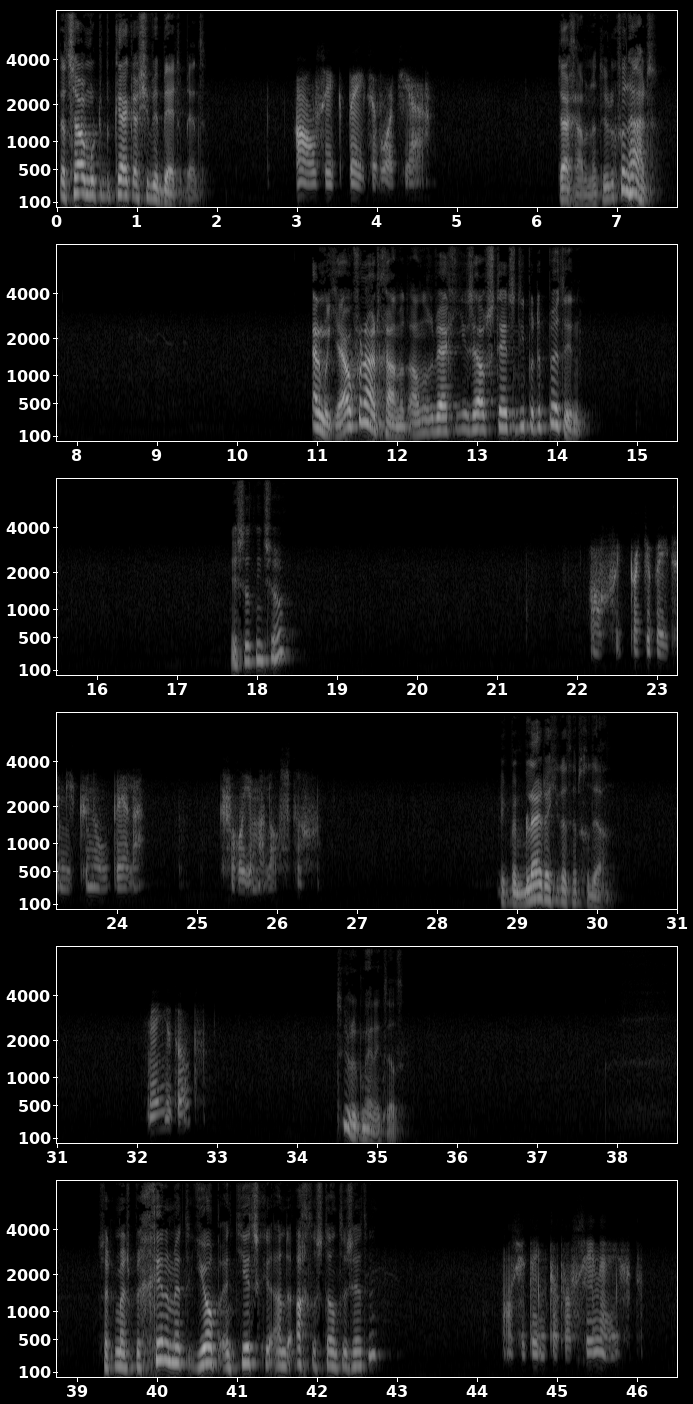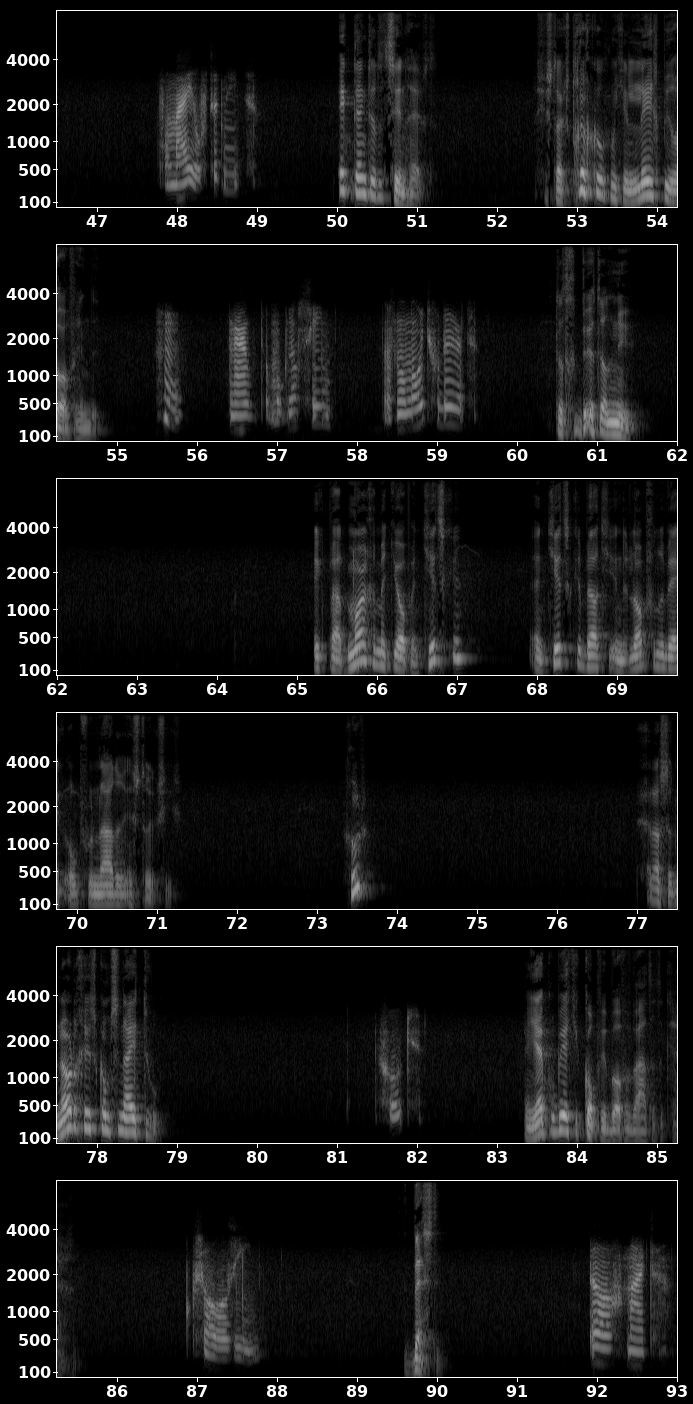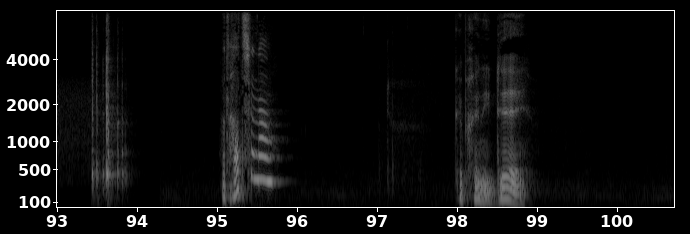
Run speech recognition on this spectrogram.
Dat zou moeten bekijken als je weer beter bent. Als ik beter word, ja. Daar gaan we natuurlijk van uit. En daar moet jij ook van uitgaan, want anders werk je jezelf steeds dieper de put in. Is dat niet zo? Ach, ik had je beter niet kunnen opbellen. Ik val je maar lastig. Ik ben blij dat je dat hebt gedaan. Meen je dat? Tuurlijk meen ik dat. Zal ik maar eens beginnen met Joop en Tjitske aan de achterstand te zetten? Als je denkt dat dat zin heeft. Van mij hoeft het niet. Ik denk dat het zin heeft. Als je straks terugkomt, moet je een leeg bureau vinden. Hm. Nou, dat moet ik nog zien. Dat is nog nooit gebeurd. Dat gebeurt dan nu. Ik praat morgen met Joop en Tjitske. En Tjitske belt je in de loop van de week op voor nadere instructies. Goed? En als het nodig is, komt ze naar je toe. Goed. En jij probeert je kop weer boven water te krijgen. Ik zal wel zien. Het beste. Dag, Maarten. Wat had ze nou? Ik heb geen idee.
